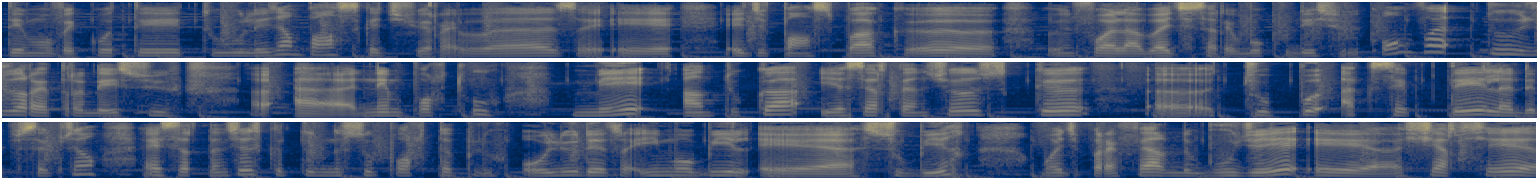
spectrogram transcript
des mauvais côtés, tous les gens pensent que je suis rêveuse et, et je pense pas que euh, une fois là-bas je serai beaucoup déçu. On va être déçu euh, n'importe où, mais en tout cas il y a certaines choses que euh, tu peux accepter la déception et certaines choses que tu ne supportes plus. Au lieu d'être immobile et subir, moi je préfère de bouger et chercher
